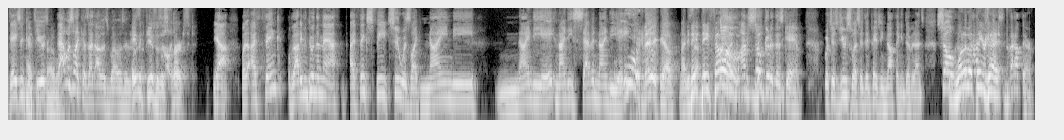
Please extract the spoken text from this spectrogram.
Dazed and That's Confused. incredible. That was like because I, I was what was it? Dazed and Confused was his oh, first. Yeah, but I think without even doing the math, I think Speed Two was like 90, 98, 97, 98. Ooh, there you go. They 97. they fell. Boom! I'm so good at this game, which is useless. It, it pays me nothing in dividends. So One of the things already that- out there.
